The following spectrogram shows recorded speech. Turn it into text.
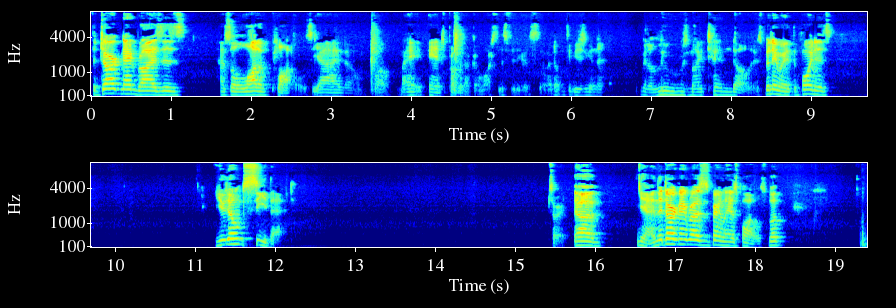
The Dark Knight Rises has a lot of plot holes. Yeah, I know. Well, my aunt's probably not to watch this video, so I don't think she's going to I'm gonna lose my ten dollars. But anyway, the point is, you don't see that. Sorry. Uh, yeah, and the Dark Knight Rises apparently has plot holes, but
